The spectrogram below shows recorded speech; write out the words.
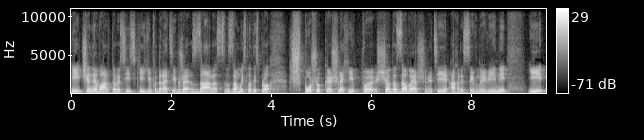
І чи не варто Російській Федерації вже зараз замислитись про пошук шляхів е, щодо завершення цієї агресивної війни і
